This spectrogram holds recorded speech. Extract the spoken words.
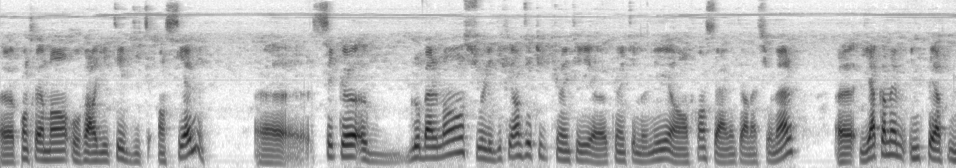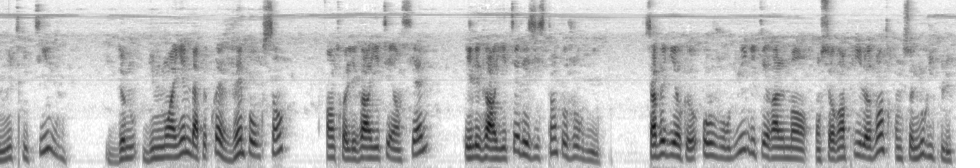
euh, contrairement aux variétés dites anciennes, c'est que globalement, sur les différentes études qui ont été, qui ont été menées en France et à l'international, il y a quand même une perte nutritive d'une moyenne d'à peu près 20% entre les variétés anciennes et les variétés résistantes aujourd'hui. Ça veut dire qu'aujourd'hui, littéralement, on se remplit le ventre, on ne se nourrit plus.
